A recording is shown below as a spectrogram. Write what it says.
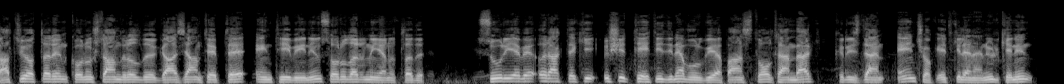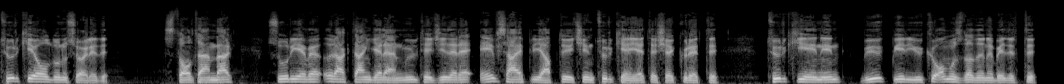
Patriotların konuşlandırıldığı Gaziantep'te NTV'nin sorularını yanıtladı. Suriye ve Irak'taki IŞİD tehdidine vurgu yapan Stoltenberg, krizden en çok etkilenen ülkenin Türkiye olduğunu söyledi. Stoltenberg, Suriye ve Irak'tan gelen mültecilere ev sahipliği yaptığı için Türkiye'ye teşekkür etti. Türkiye'nin büyük bir yükü omuzladığını belirtti.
